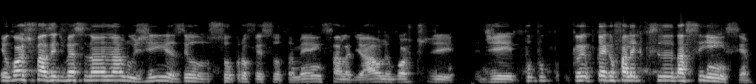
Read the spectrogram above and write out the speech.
Eu gosto de fazer diversas analogias. Eu sou professor também, em sala de aula. Eu gosto de. de por, por que eu falei que precisa da ciência?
